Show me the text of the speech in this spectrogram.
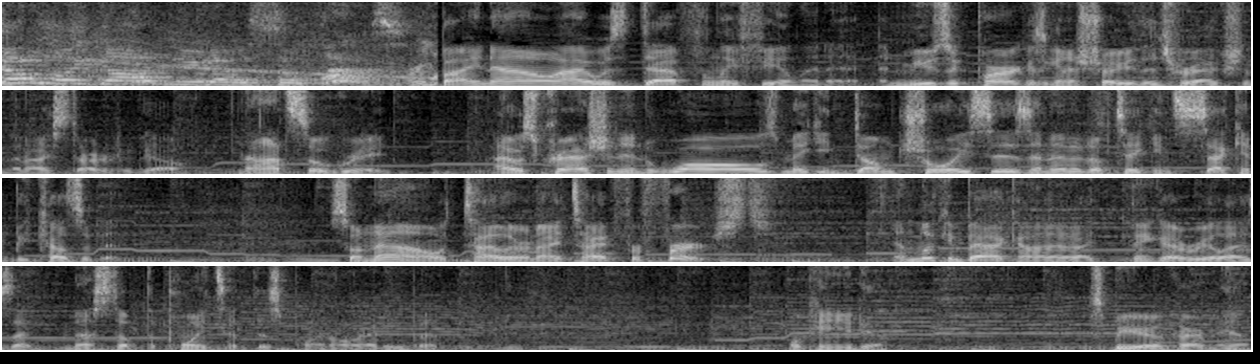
oh my god, dude, I was so close. By now, I was definitely feeling it, and Music Park is going to show you the direction that I started to go. Not so great. I was crashing into walls, making dumb choices, and ended up taking second because of it. So now, Tyler and I tied for first. And looking back on it, I think I realized I messed up the points at this point already, but what can you do? Speario Kart, man.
